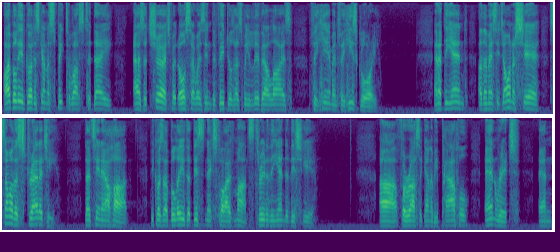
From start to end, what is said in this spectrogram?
I believe God is going to speak to us today as a church, but also as individuals as we live our lives for Him and for His glory. And at the end of the message, I want to share some of the strategy that's in our heart because I believe that this next five months through to the end of this year uh, for us are going to be powerful and rich and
